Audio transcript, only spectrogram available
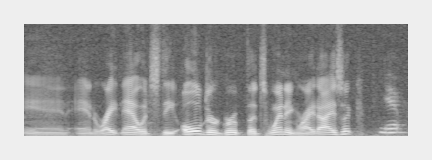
and and right now it's the older group that's winning, right, Isaac? Yep.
